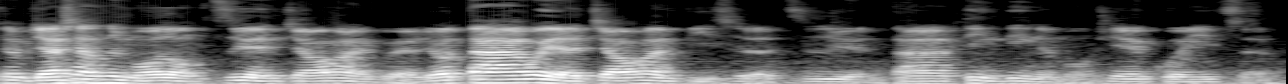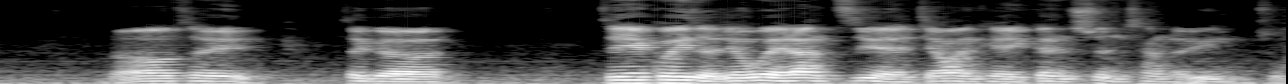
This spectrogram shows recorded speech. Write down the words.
就比较像是某种资源交换的规则，就大家为了交换彼此的资源，大家定定了某些规则，然后所以这个这些规则就为了让资源的交换可以更顺畅的运作。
